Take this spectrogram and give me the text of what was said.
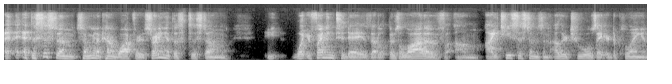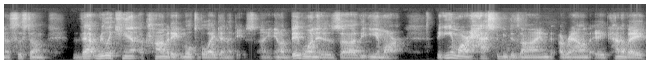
At the system, so I'm going to kind of walk through. Starting at the system, what you're finding today is that there's a lot of um, IT systems and other tools that you're deploying in a system that really can't accommodate multiple identities. Uh, you know, a big one is uh, the EMR. The EMR has to be designed around a kind of a,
